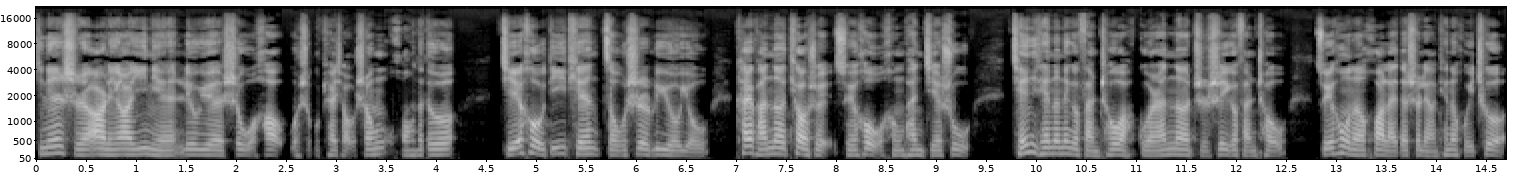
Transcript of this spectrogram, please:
今天是二零二一年六月十五号，我是股票小生黄德德。节后第一天走势绿油油，开盘呢跳水，随后横盘结束。前几天的那个反抽啊，果然呢只是一个反抽，随后呢换来的是两天的回撤。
